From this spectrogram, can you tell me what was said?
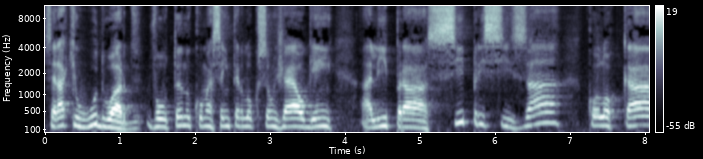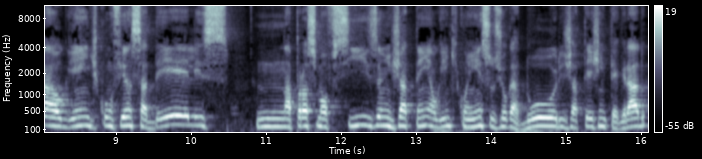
Será que o Woodward, voltando com essa interlocução, já é alguém ali para, se precisar, colocar alguém de confiança deles, na próxima off-season já tem alguém que conheça os jogadores, já esteja integrado.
